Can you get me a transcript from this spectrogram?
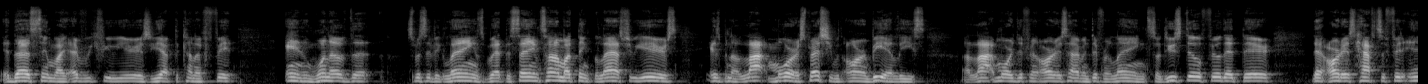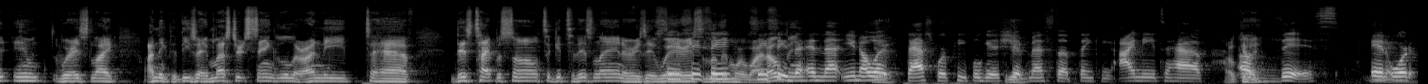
it does seem like every few years you have to kind of fit in one of the specific lanes. But at the same time, I think the last few years it's been a lot more, especially with R and B at least, a lot more different artists having different lanes. So do you still feel that they're that artists have to fit in, in where it's like I need the DJ Mustard single or I need to have this type of song to get to this lane, or is it where it's a little bit more wide see, open? And that you know what? Yeah. That's where people get shit Yeah. messed up, thinking I need to have Okay. Mm-hmm. this in order.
